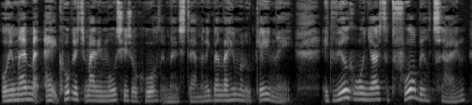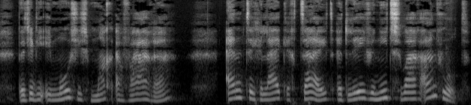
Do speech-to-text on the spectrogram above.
Hoor je mij, ik hoop dat je mijn emoties ook hoort in mijn stem. En ik ben daar helemaal oké mee. Ik wil gewoon juist het voorbeeld zijn dat je die emoties mag ervaren. En tegelijkertijd het leven niet zwaar aanvoelt.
